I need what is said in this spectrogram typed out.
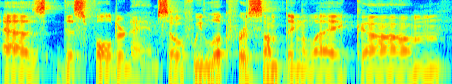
as this folder name. So if we look for something like, um,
